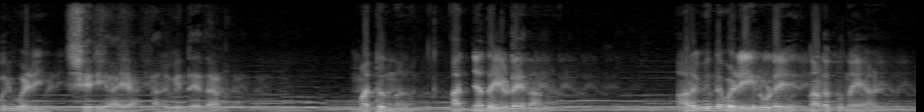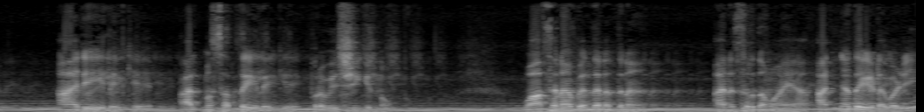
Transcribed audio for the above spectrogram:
ഒരു വഴി ശരിയായ അറിവിന്റെതാണ് മറ്റൊന്ന് അജ്ഞതയുടേതാണ്. അറിവിന്റെ വഴിയിലൂടെ നടക്കുന്നയാൾ ആര്യയിലേക്ക് ആത്മസത്തയിലേക്ക് പ്രവേശിക്കുന്നു. വാസനാബന്ധനത്തിന് അനുസൃതമായ അജ്ഞതയുടെ വഴി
